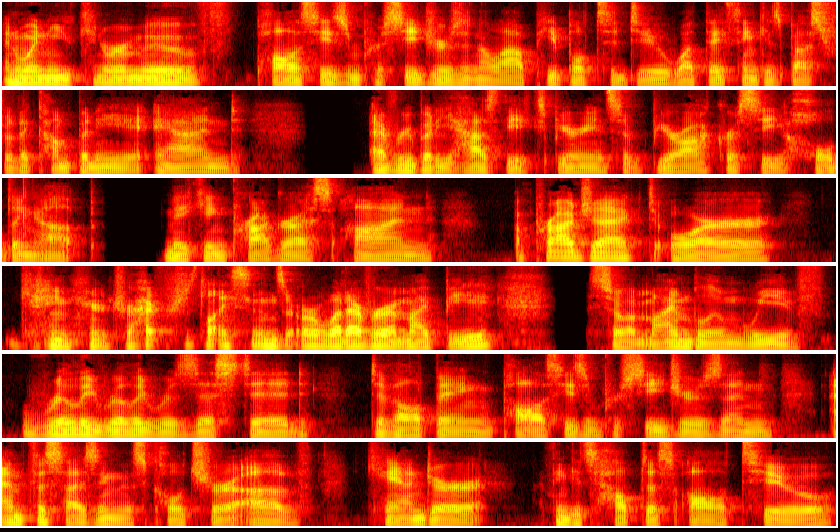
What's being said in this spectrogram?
And when you can remove policies and procedures and allow people to do what they think is best for the company, and everybody has the experience of bureaucracy holding up making progress on a project or getting your driver's license or whatever it might be. So at Mindbloom, we've really, really resisted developing policies and procedures and emphasizing this culture of candor think it's helped us all to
